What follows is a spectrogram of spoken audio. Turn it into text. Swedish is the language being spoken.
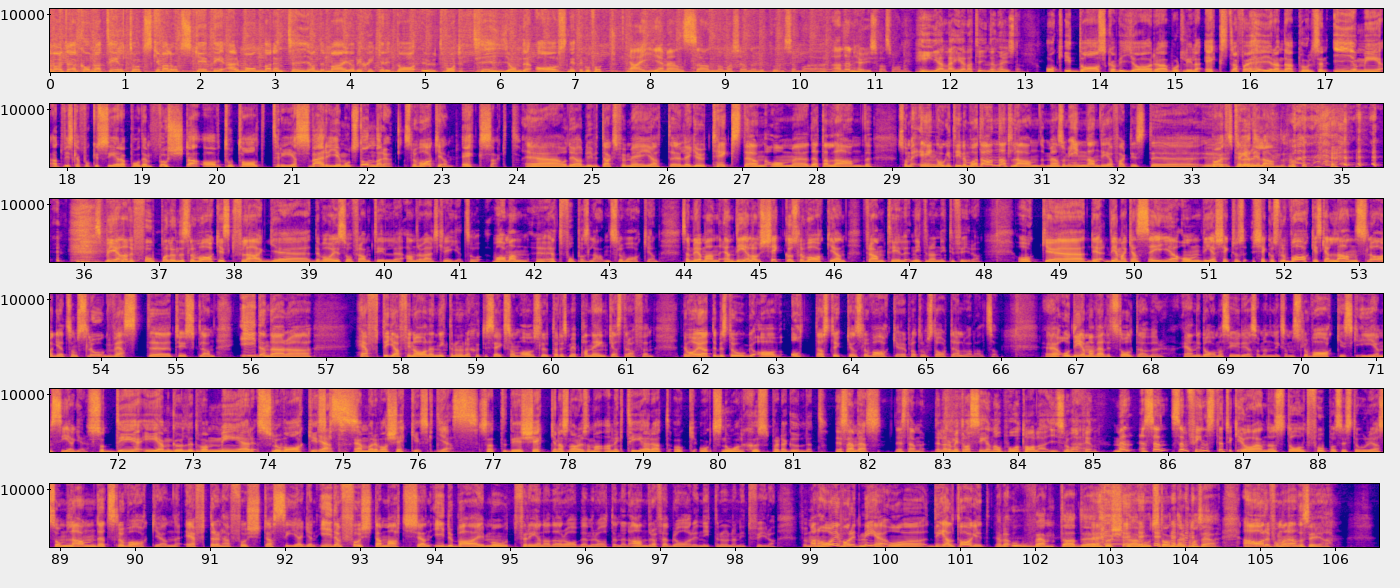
Känner varmt välkomna till Tutski Balutski. Det är måndag den 10 maj och vi skickar idag ut vårt tionde avsnitt. Det går fort. Jajamensan, och man känner hur pulsen bara, ja den höjs va Svanen? Hela, hela tiden mm. höjs den. Och idag ska vi göra vårt lilla extra för att höja den där pulsen i och med att vi ska fokusera på den första av totalt tre Sverige-motståndare. Slovakien. Exakt. Eh, och det har blivit dags för mig att eh, lägga ut texten om eh, detta land som en gång i tiden var ett annat land men som innan det faktiskt... Eh, var ett eh, tredje land. spelade fotboll under slovakisk flagg. Eh, det var ju så fram till andra världskriget. Så var man eh, ett fotbollsland, Slovakien. Sen blev man en del av Tjeckoslovakien fram till 1994. Och eh, det, det man kan säga om det tjeckoslovakiska landslaget som slog Västtyskland i den där häftiga finalen 1976 som avslutades med Panenka-straffen, det var ju att det bestod av åtta stycken slovaker, jag pratar om startelvan alltså. Eh, och det är man väldigt stolt över än idag. Man ser ju det som en liksom slovakisk EM-seger. Så det EM-guldet var mer slovakiskt yes. än vad det var tjeckiskt? Yes. Så det är tjeckerna snarare som har annekterat och åkt snålskjuts på det där guldet det sen dess? Det stämmer. Det lär de inte vara sena att påtala i Slovakien. Men sen, sen, finns det, tycker jag, ändå en stolt fotbollshistoria som landet Slovakien efter den här första segern i den första matchen i Dubai mot Förenade Arabemiraten den 2 februari 1994. För man har ju varit med och deltagit. Jävla oväntad eh, första motståndare får man säga. Ja, det får man ändå säga.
